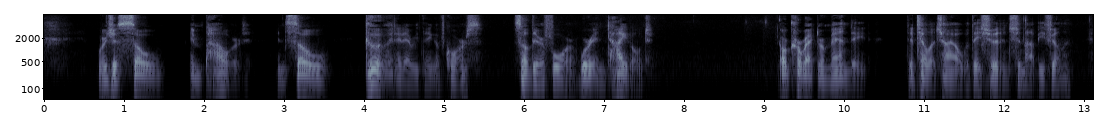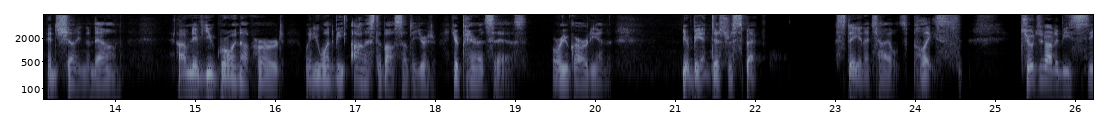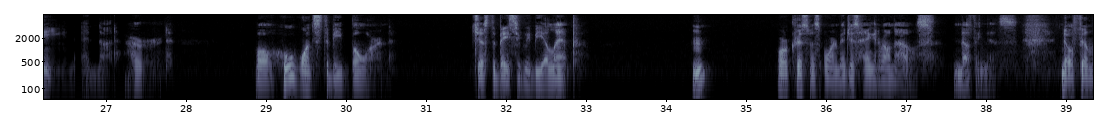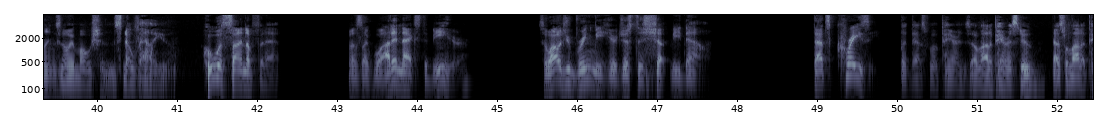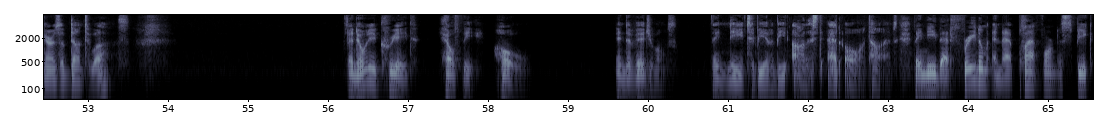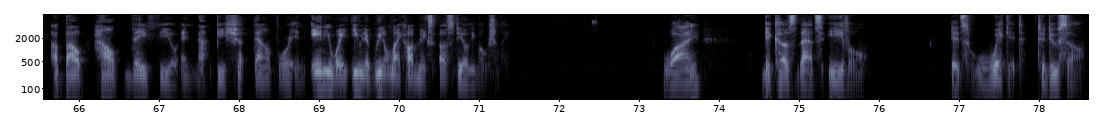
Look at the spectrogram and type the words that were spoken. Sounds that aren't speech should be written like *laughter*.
We're just so empowered and so good at everything, of course. So therefore, we're entitled or correct or mandate to tell a child what they should and should not be feeling and shutting them down. How many of you growing up heard when you want to be honest about something your your parent says or your guardian, you're being disrespectful? Stay in a child's place. Children are to be seen and not heard. Well, who wants to be born just to basically be a lamp? Hmm? Or a Christmas ornament just hanging around the house? Nothingness. No feelings, no emotions, no value. Who was signed up for that? I was like, well, I didn't ask to be here. So why would you bring me here just to shut me down? That's crazy. But that's what parents, a lot of parents do. That's what a lot of parents have done to us. And in order create healthy, whole individuals, they need to be able to be honest at all times. They need that freedom and that platform to speak about how they feel and not be shut down for it in any way, even if we don't like how it makes us feel emotionally. Why? Because that's evil. It's wicked to do so.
